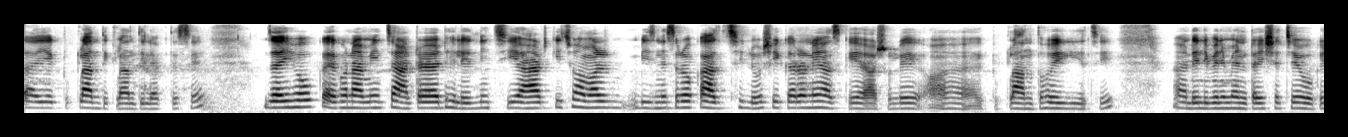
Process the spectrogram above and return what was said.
তাই একটু ক্লান্তি ক্লান্তি লাগতেছে। যাই হোক, এখন আমি চাটা ঢেলে নিচ্ছি। আর কিছু আমার বিজনেসেরও কাজ ছিল সেই কারণে আজকে আসলে একটু ক্লান্ত হয়ে গিয়েছি। ডেলিভারি ম্যানটা এসেছে, ওকে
